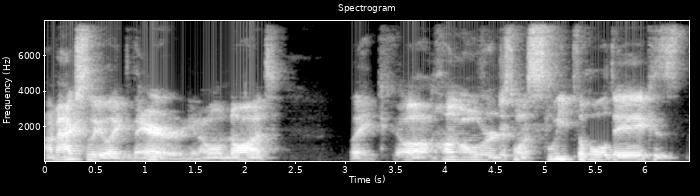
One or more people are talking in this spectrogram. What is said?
I'm actually like there. You know, I'm not like oh I'm hungover and just want to sleep the whole day. Because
